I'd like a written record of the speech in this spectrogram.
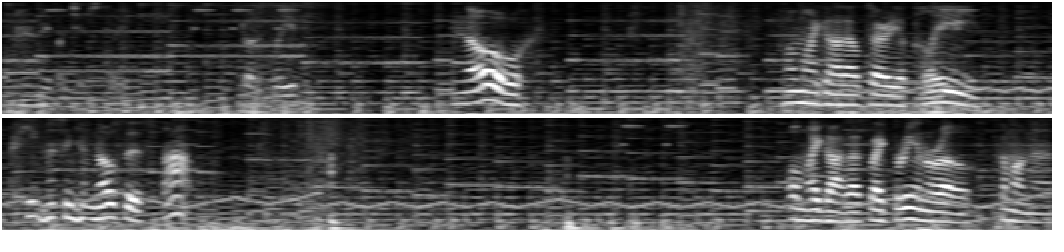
I need to sleep. Go to sleep. No! Oh my god, Altaria, please! I keep missing hypnosis. Stop! Oh my god, that's like three in a row. Come on, man.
